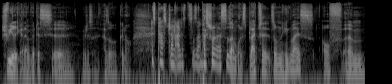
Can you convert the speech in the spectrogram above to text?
schwieriger. Dann wird es, äh, wird es, also genau. Es passt schon alles zusammen. Passt schon alles zusammen. Und es bleibt halt so ein Hinweis auf ähm,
